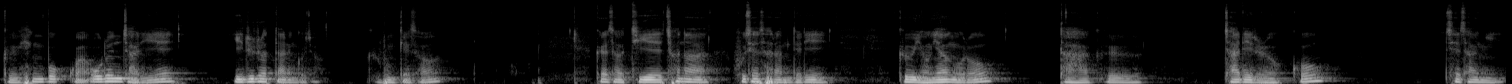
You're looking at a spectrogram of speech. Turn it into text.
그 행복과 옳은 자리에 이르렀다는 거죠. 그분께서 그래서 뒤에 천하 후세 사람들이 그 영향으로 다 그 자리를 얻고 세상이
